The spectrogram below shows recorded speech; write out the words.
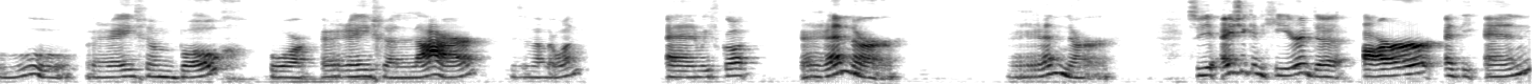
Ooh, regenboog or regelaar is another one. And we've got renner. Renner. So you, as you can hear, the R at the end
